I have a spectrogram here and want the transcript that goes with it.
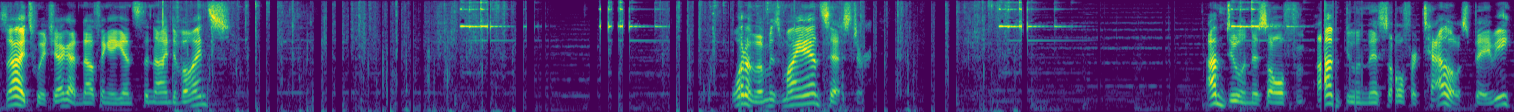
Side switch, I got nothing against the Nine Divines. One of them is my ancestor. I'm doing this all for I'm doing this all for Talos, baby.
